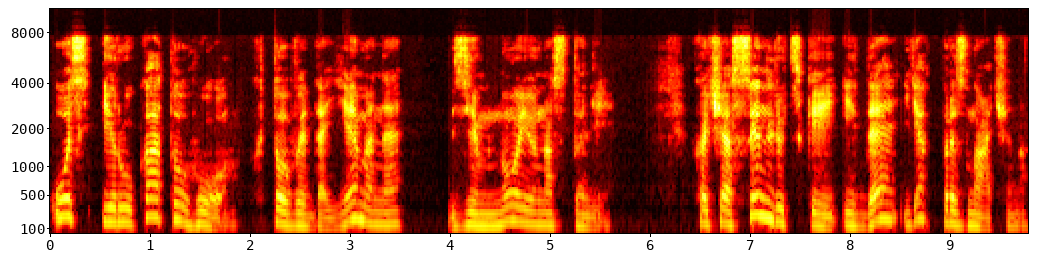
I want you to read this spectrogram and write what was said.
Ось і рука того, хто видає мене зі мною на столі. Хоча син людський іде, як призначено,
